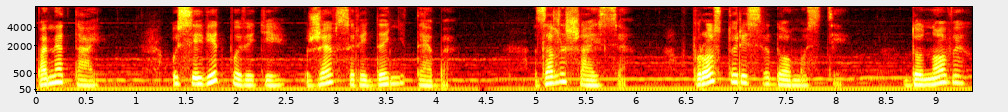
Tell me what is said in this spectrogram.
Пам'ятай, усі відповіді вже всередині тебе. Залишайся в просторі свідомості. До нових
